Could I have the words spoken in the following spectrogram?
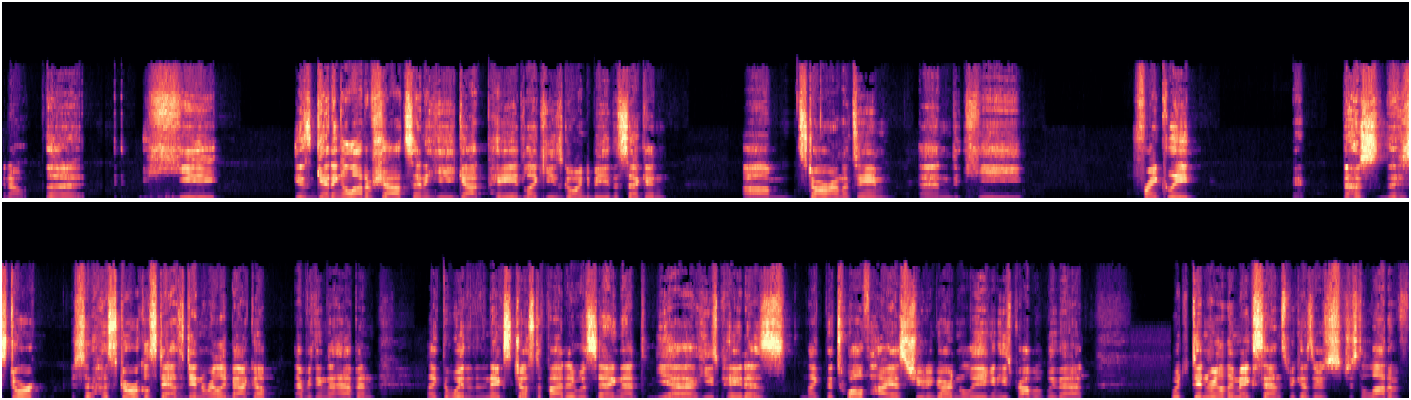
you know the he is getting a lot of shots, and he got paid like he's going to be the second um, star on a team, and he frankly the the historic historical stats didn't really back up everything that happened. Like the way that the Knicks justified it was saying that yeah he's paid as like the 12th highest shooting guard in the league and he's probably that which didn't really make sense because there's just a lot of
